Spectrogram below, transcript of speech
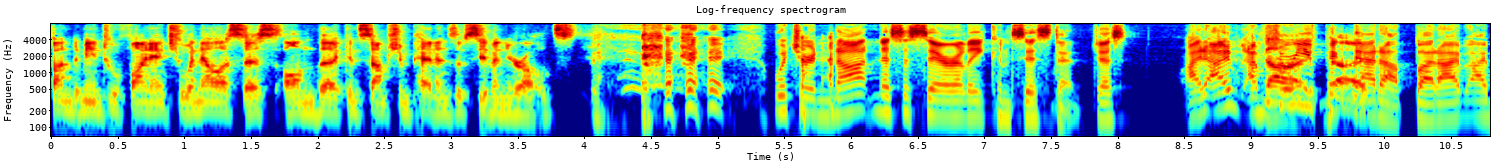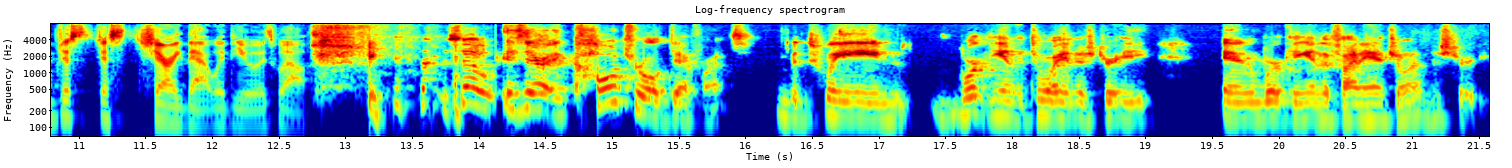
fundamental financial analysis on the consumption patterns of seven year olds, which are not necessarily consistent. Just I, am no, sure you've picked no. that up, but I'm, I'm just just sharing that with you as well. so, is there a cultural difference between working in the toy industry and working in the financial industry?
